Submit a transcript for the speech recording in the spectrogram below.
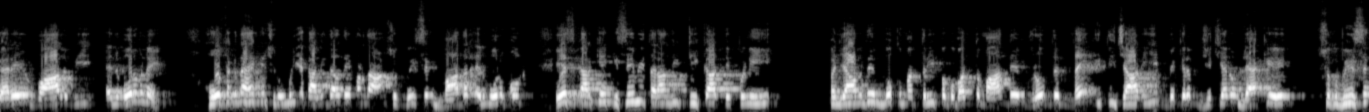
ਗਰੇਵਾਲ ਵੀ ਇਨਵੋਲਵ ਨੇ। ਹੋ ਸਕਦਾ ਹੈ ਕਿ ਸ਼੍ਰੋਮਣੀ ਅਕਾਲੀ ਦਲ ਦੇ ਪ੍ਰਧਾਨ ਸੁਖਬੀਰ ਸਿੰਘ ਬਾਦਲ ਇਨਵੋਲਵ ਹੋਣ। ਇਸ ਕਰਕੇ ਕਿਸੇ ਵੀ ਤਰ੍ਹਾਂ ਦੀ ਟੀਕਾ ਟਿੱਪਣੀ ਪੰਜਾਬ ਦੇ ਮੁੱਖ ਮੰਤਰੀ ਭਗਵੰਤ ਮਾਨ ਦੇ ਵਿਰੁੱਧ ਨਹੀਂ ਕੀਤੀ ਜਾ ਰਹੀ ਵਿਕਰਮ ਜੀਠੀਆ ਨੂੰ ਲੈ ਕੇ ਸੁਖਬੀਰ ਸਿੰਘ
